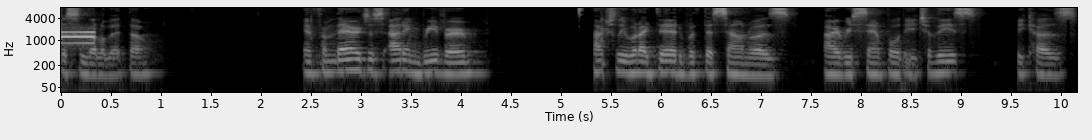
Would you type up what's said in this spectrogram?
Just a little bit though. And from there, just adding reverb. Actually, what I did with this sound was I resampled each of these because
